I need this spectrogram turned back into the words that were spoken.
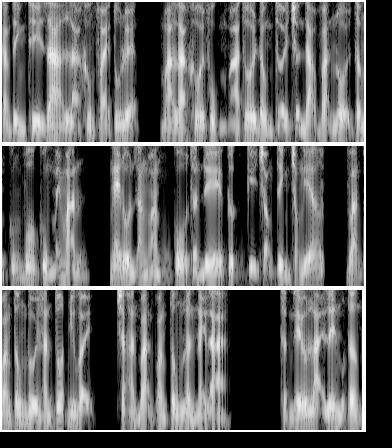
cảm tình thì ra là không phải tu luyện, mà là khôi phục mà thôi. Đồng thời trần đạo vạn nội tâm cũng vô cùng may mắn, nghe đồn rằng hoàng cổ thần đế cực kỳ trọng tình trọng nghĩa, vạn quang tông đối hắn tốt như vậy, chắc hẳn vạn quang tông lần này là thật nếu lại lên một tầng.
